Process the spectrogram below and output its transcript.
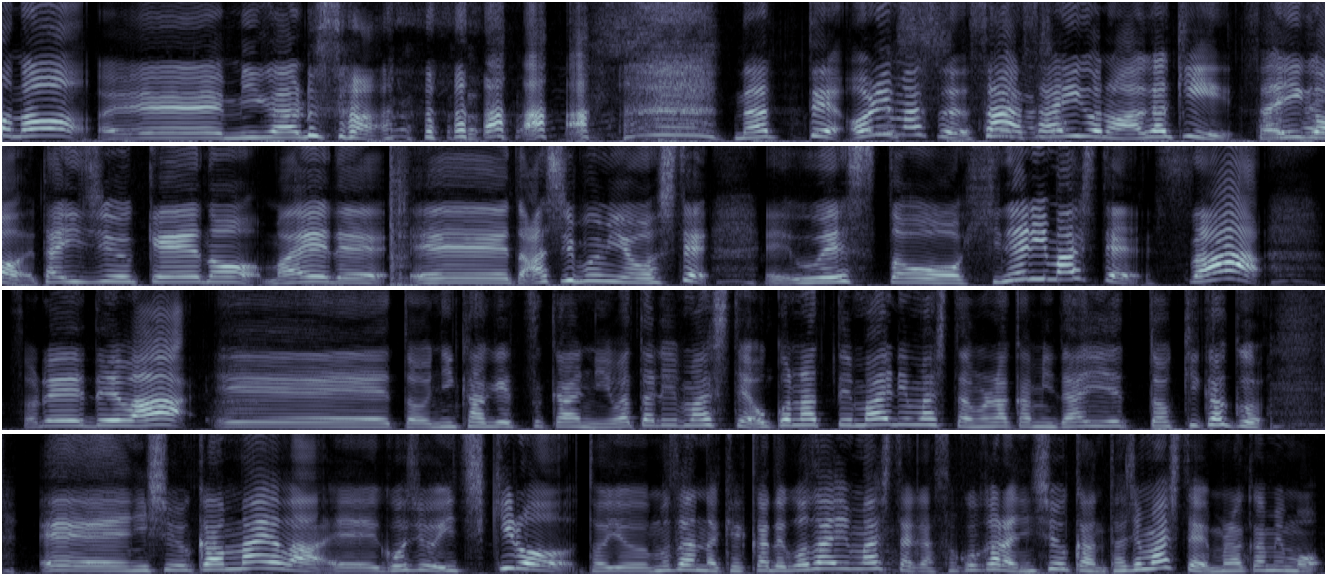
上の、えー、身軽さ。なっております。さあ最後のあがき最後、体重計の前で、えー、と足踏みをして、えーウエストをひねりましてさあそれでは、えー、と2ヶ月間にわたりまして行ってまいりました村上ダイエット企画、え2週間前は、えー51キロという無残な結果でございましたがそこから2週間経ちまして村上も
